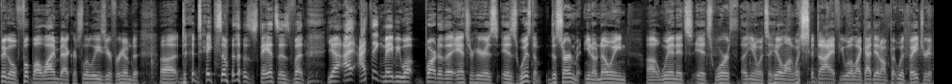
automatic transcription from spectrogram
big old football linebacker. It's a little easier for him to, uh, to take some of those stances. But yeah, I, I think maybe what part of the answer here is is wisdom, discernment. You know, knowing uh, when it's it's worth uh, you know it's a hill on which to die, if you will, like I did on with Patriot.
